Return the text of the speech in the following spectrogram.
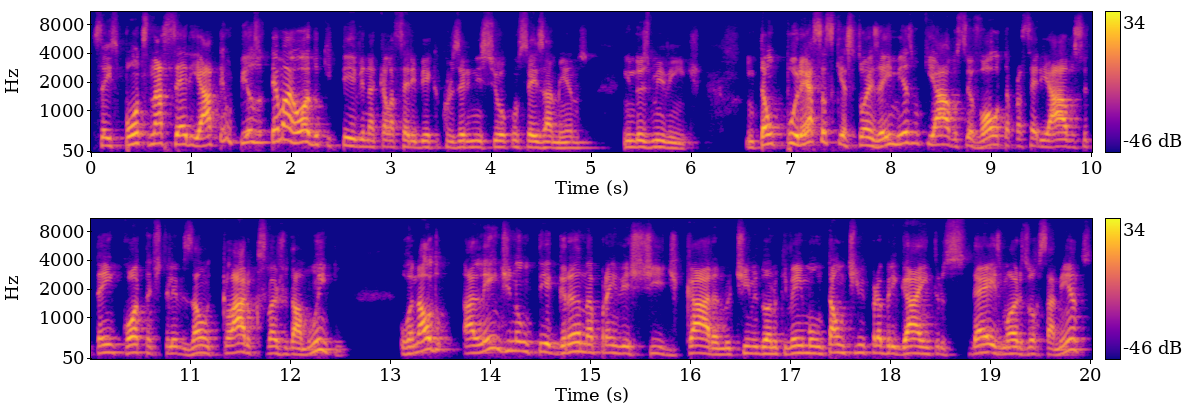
Seis pontos na Série A tem um peso até maior do que teve naquela Série B que o Cruzeiro iniciou com seis a menos em 2020. Então, por essas questões aí, mesmo que ah, você volta para a Série A, você tem cota de televisão, claro que isso vai ajudar muito, o Ronaldo, além de não ter grana para investir de cara no time do ano que vem, montar um time para brigar entre os 10 maiores orçamentos,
